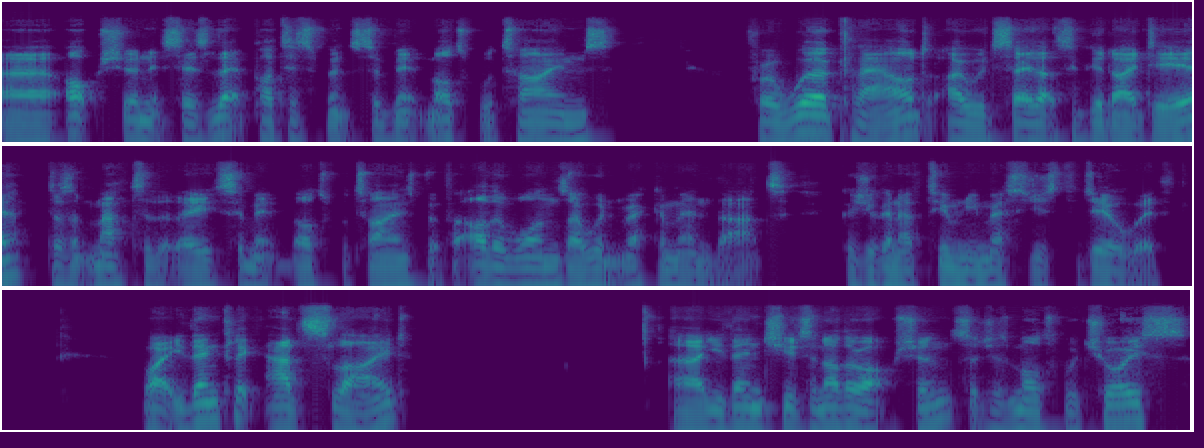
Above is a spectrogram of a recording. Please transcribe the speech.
uh, option, it says let participants submit multiple times. For a word cloud, I would say that's a good idea. Doesn't matter that they submit multiple times, but for other ones, I wouldn't recommend that because you're going to have too many messages to deal with. Right, you then click Add Slide. Uh, you then choose another option, such as multiple choice.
